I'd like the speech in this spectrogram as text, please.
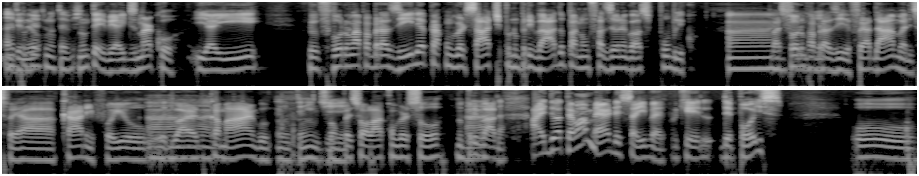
Aí por entendeu? que, que não teve? Não teve, aí desmarcou. E aí foram lá pra Brasília pra conversar, tipo, no privado, pra não fazer o negócio público. Ah, Mas foram pra entendi. Brasília. Foi a Damaris, foi a Karen, foi o Ah, Eduardo Camargo. Entendi. Então o pessoal lá conversou no Ah, privado. tá. Aí deu até uma merda isso aí, velho. Porque depois o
